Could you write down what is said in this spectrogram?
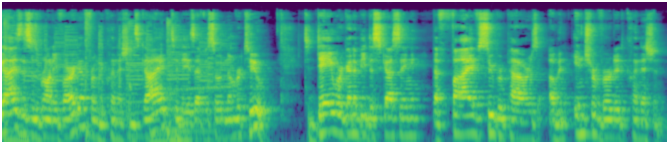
guys, this is Ronnie Varga from The Clinician's Guide. Today's episode number two. Today we're going to be discussing the five superpowers of an introverted clinician.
